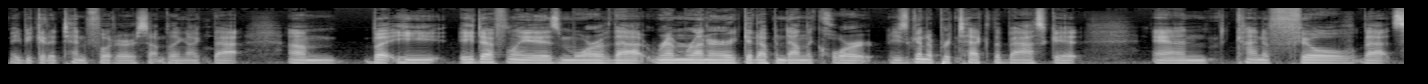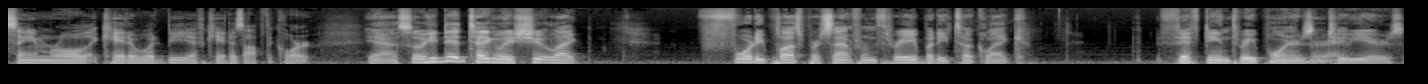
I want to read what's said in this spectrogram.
maybe get a ten footer or something like that. Um, but he he definitely is more of that rim runner, get up and down the court. He's going to protect the basket and kind of fill that same role that Queta would be if Queta's off the court. yeah so he did technically shoot like 40 plus percent from three but he took like 15 three pointers in two years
